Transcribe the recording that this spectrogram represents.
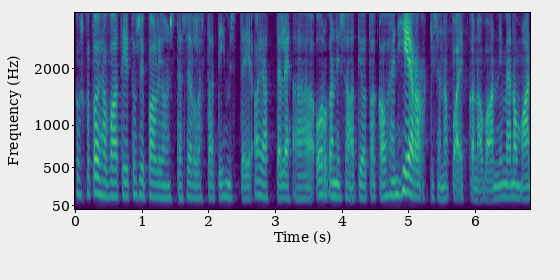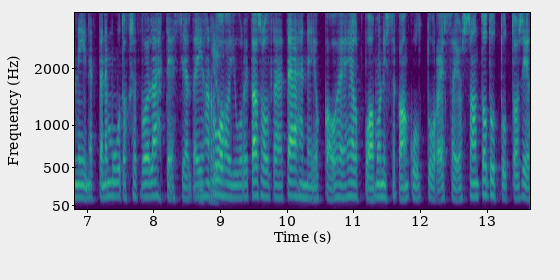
Koska toihan vaatii tosi paljon sitä sellaista, että ihmiset ei ajattele ää, organisaatiota kauhean hierarkkisena paikkana, vaan nimenomaan niin, että ne muutokset voi lähteä sieltä ihan Joo. ruohonjuuritasolta. Ja tämähän ei ole kauhean helppoa monissakaan kulttuureissa, jossa on totuttu tosi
